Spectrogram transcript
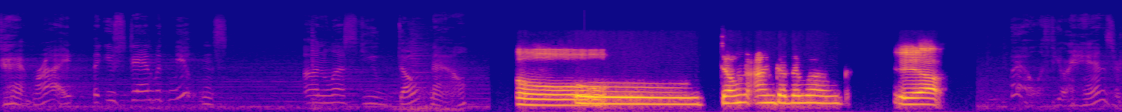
damn right that you stand with mutants. Unless you don't now. Oh, Oh, don't anger the rogue. yeah. Well, if your hands are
